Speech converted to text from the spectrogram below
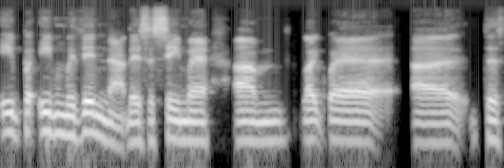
e- but even within that, there's a scene where, um, like where uh, the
